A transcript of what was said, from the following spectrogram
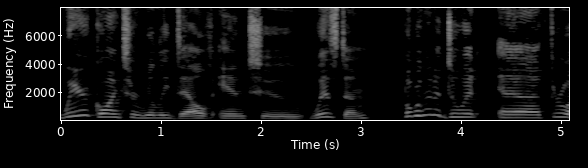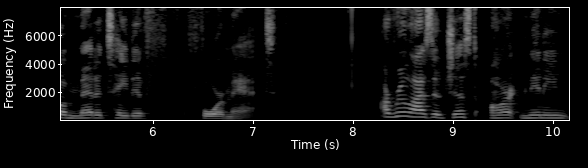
We're going to really delve into wisdom, but we're going to do it uh, through a meditative format. I realize there just aren't many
